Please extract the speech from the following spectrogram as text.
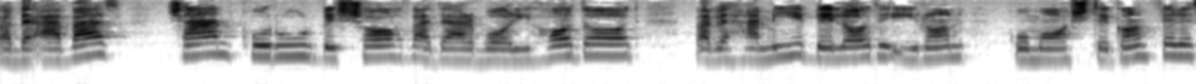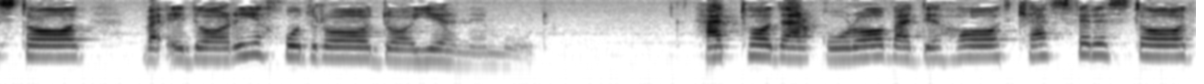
و به عوض چند کرور به شاه و درباری ها داد و به همه بلاد ایران گماشتگان فرستاد و اداره خود را دایر نمود. حتی در قرا و دهات کس فرستاد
